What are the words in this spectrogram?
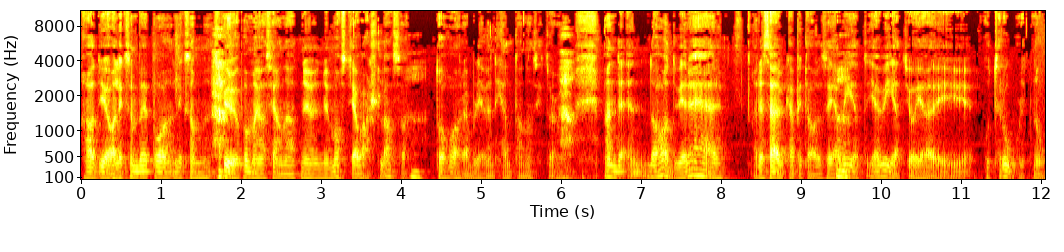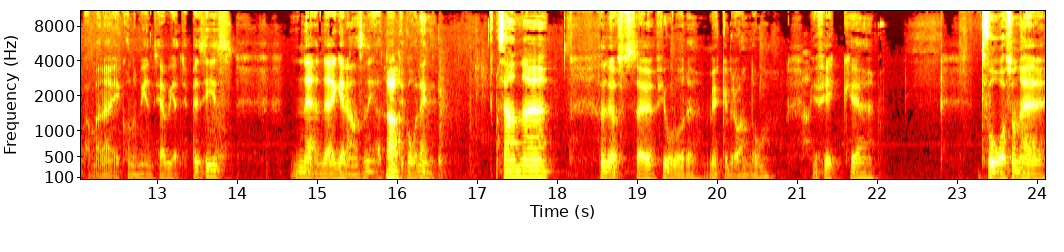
hade jag liksom börjat på, liksom skruva på mig och känna att nu, nu måste jag varsla så. Då har det blivit en helt annan situation. Men det, då hade vi det här reservkapitalet. Så jag vet, jag vet ju, och jag är ju otroligt noga med den här ekonomin. Så jag vet ju precis när, när gränsen är att det Ja. inte går längre. Sen eh, så löste sig fjolåret mycket bra ändå. Vi fick eh, två sådana här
